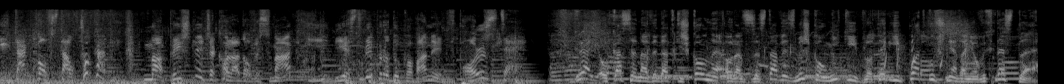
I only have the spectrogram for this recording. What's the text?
I tak powstał Czokapik. Ma pyszny czekoladowy smak i jest wyprodukowany w Polsce. Graj o kasę na wydatki szkolne oraz zestawy z myszką Miki w loterii płatków śniadaniowych Nestle.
